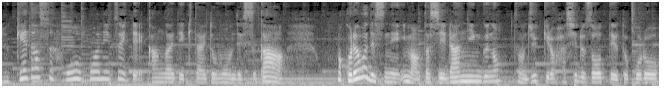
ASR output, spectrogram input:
抜け出す方法について考えていきたいと思うんですがまあ、これはですね今私ランニングのその10キロ走るぞっていうところ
